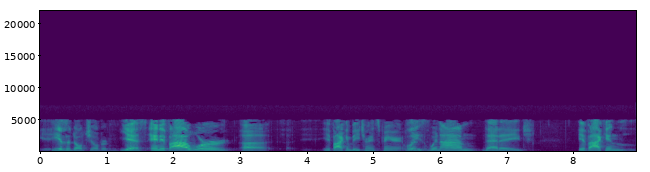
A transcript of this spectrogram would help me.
He has adult children. Yes, and if I were, uh, if I can be transparent, Please. When, when I'm that age, if I can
